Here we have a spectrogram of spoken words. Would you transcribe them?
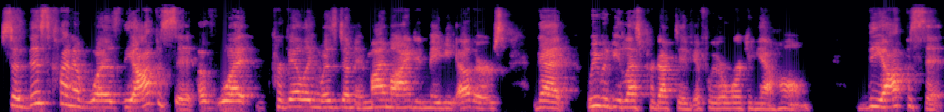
So this kind of was the opposite of what prevailing wisdom in my mind and maybe others that we would be less productive if we were working at home. The opposite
